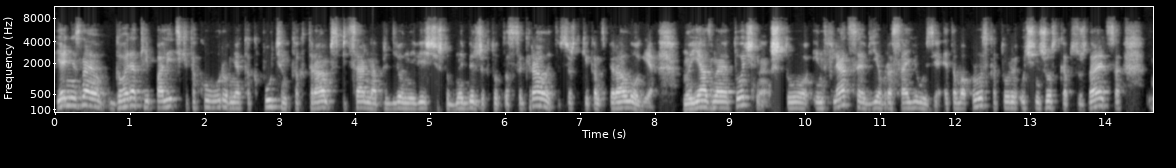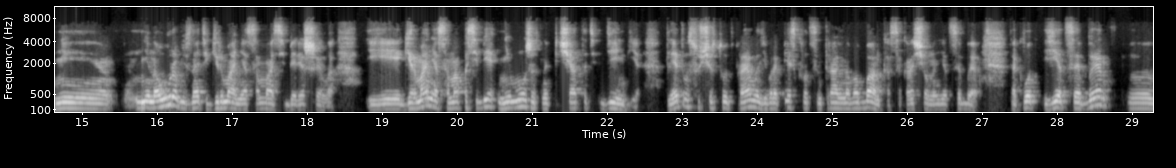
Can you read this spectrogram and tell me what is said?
Я не знаю, говорят ли политики такого уровня, как Путин, как Трамп, специально определенные вещи, чтобы на бирже кто-то сыграл, это все-таки конспирология. Но я знаю точно, что инфляция в Евросоюзе – это вопрос, который очень жестко обсуждается не, не на уровне, знаете, Германия сама себе решила. И Германия сама по себе не может напечатать деньги. Для этого существует правило Европейского центрального банка, сокращенно ЕЦБ. Так вот, ЕЦБ э,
